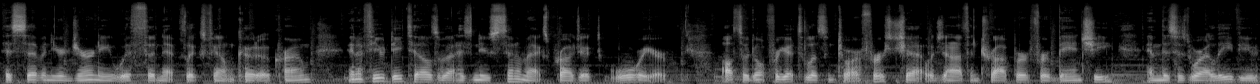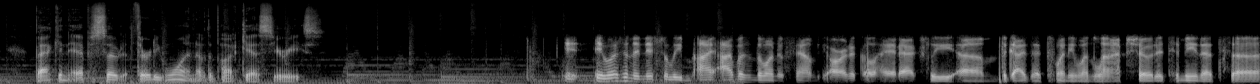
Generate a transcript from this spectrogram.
his seven year journey with the Netflix film Kodachrome, and a few details about his new Cinemax project, Warrior. Also, don't forget to listen to our first chat with Jonathan Tropper for Banshee, and This Is Where I Leave You, back in episode 31 of the podcast series. It, it wasn't initially. I, I wasn't the one who found the article. I had actually um, the guys at Twenty One Laps showed it to me. That's uh,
